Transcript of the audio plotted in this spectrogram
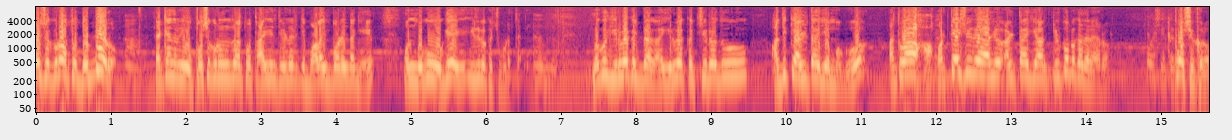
ಪೋಷಕರು ಅಥವಾ ದೊಡ್ಡವರು. ಯಾಕೆಂದ್ರೆ ನೀವು ಪೋಷಕರು ಅಥವಾ ತಾಯಿ ಅಂತ ಹೇಳೋದಕ್ಕೆ ಭಾಳ ಇಂಪಾರ್ಟೆಂಟ್ ಆಗಿ ಒಂದು ಮಗುವಿಗೆ ಇರ್ಬೇಕು ಕಚ್ಚಿಬಿಡುತ್ತೆ. ಹೌದು. ಮಗುಗೆ ಇರುವೆ ಕಚ್ಚಿದಾಗ ಇರುವೆ ಕಚ್ಚಿರೋದು ಅದಕ್ಕೆ ಅಳ್ತಾ ಇದೆಯಾ ಮಗು? ಅಥವಾ ಹ- ಹೊಟ್ಟೆ ಹಸಿಗೆ ಅಲ್ಲಿ ಅಳ್ತಾ ಇದೆಯಾ ಅಂತ ತಿಳ್ಕೊಬೇಕಾದ್ರೆ ಯಾರು? ಪೋಷಕರು.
